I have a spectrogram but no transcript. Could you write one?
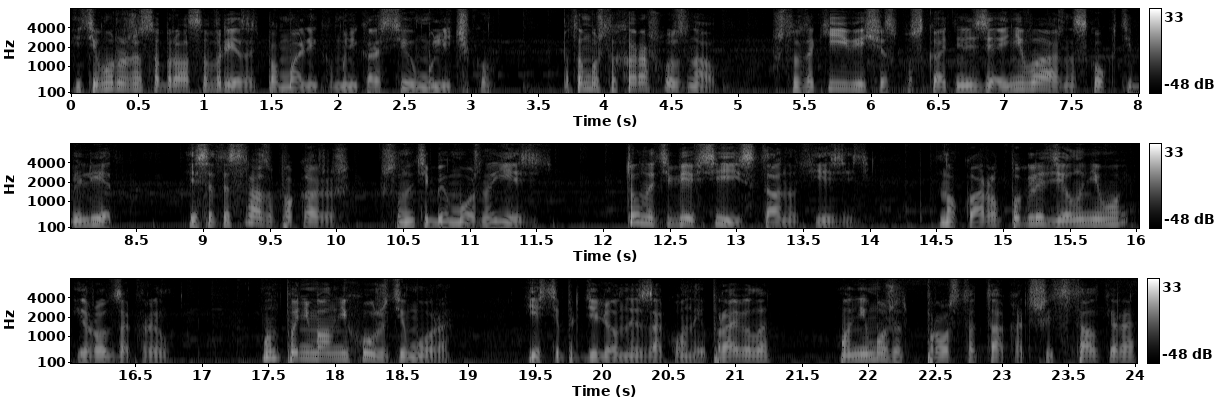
и Тимур уже собрался врезать по маленькому некрасивому личику, потому что хорошо знал, что такие вещи спускать нельзя, и неважно, сколько тебе лет, если ты сразу покажешь, что на тебе можно ездить, то на тебе все и станут ездить. Но Карл поглядел на него и рот закрыл. Он понимал не хуже Тимура. Есть определенные законы и правила. Он не может просто так отшить сталкера.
